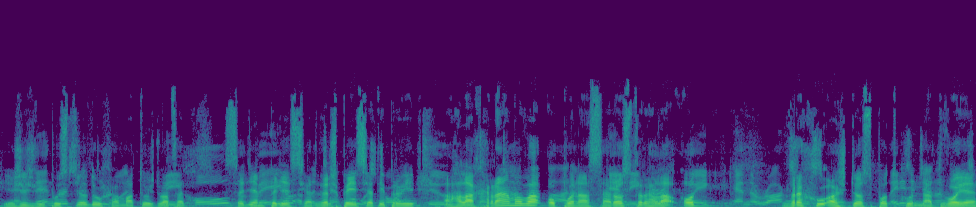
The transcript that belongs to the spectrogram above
Ježiš vypustil ducha. Matúš 27, 50, verš 51. A hla chrámová opona sa roztrhla od vrchu až do spodku na dvoje.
